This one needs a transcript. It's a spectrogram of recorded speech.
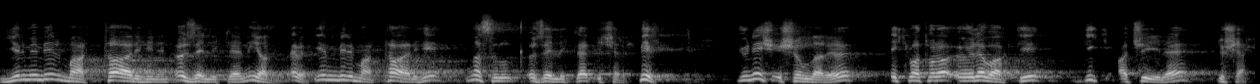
21 Mart tarihinin özelliklerini yazın. Evet 21 Mart tarihi nasıl özellikler içerir? Bir, güneş ışınları ekvatora öğle vakti dik açı ile düşer.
